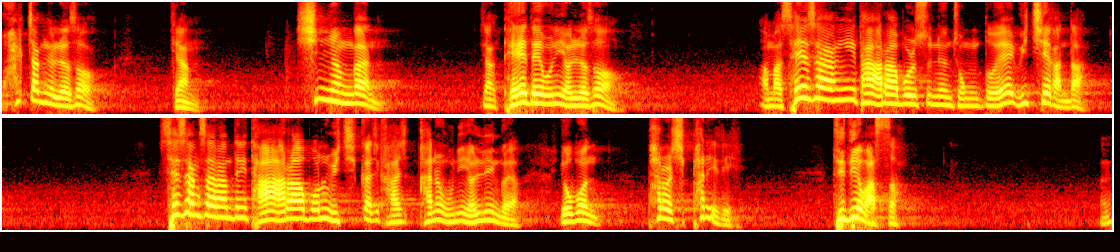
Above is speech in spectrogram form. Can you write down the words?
활짝 열려서 그냥 10년간 그냥 대대운이 열려서 아마 세상이 다 알아볼 수 있는 정도의 위치에 간다. 세상 사람들이 다 알아보는 위치까지 가, 는 운이 열리는 거야. 요번 8월 18일이 드디어 왔어. 네?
